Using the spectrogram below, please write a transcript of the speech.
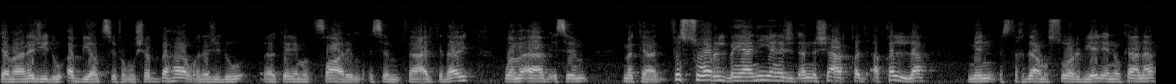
كما نجد أبيض صفة مشبهة ونجد آه، كلمة صارم اسم فاعل كذلك ومآب اسم مكان. في الصور البيانية نجد أن الشاعر قد أقل من استخدام الصور البيانية لأنه كان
